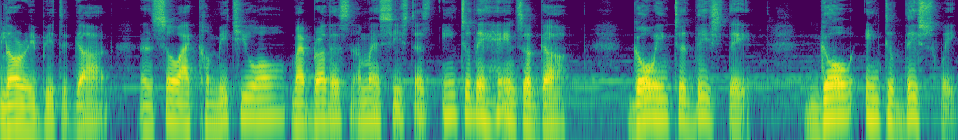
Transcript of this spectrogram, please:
Glory be to God. And so I commit you all, my brothers and my sisters, into the hands of God. Go into this day. Go into this week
